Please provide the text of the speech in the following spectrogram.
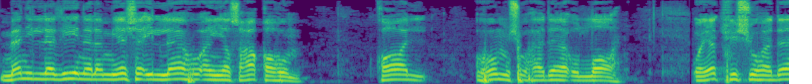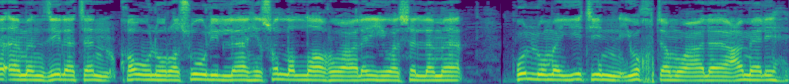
من الذين لم يشأ الله أن يصعقهم؟ قال هم شهداء الله. ويكفي الشهداء منزلة قول رسول الله صلى الله عليه وسلم كل ميت يختم على عمله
